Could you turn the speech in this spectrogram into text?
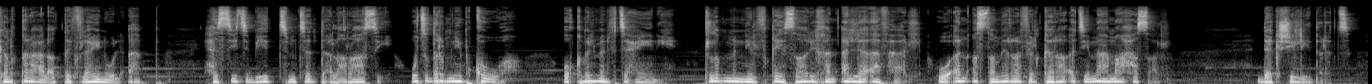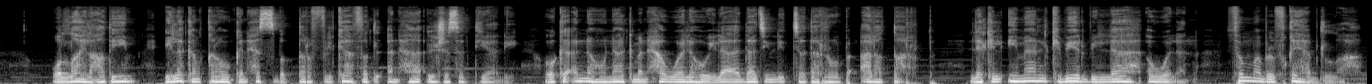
كنقرا على الطفلين والأب. حسيت بيد تمتد على راسي وتضربني بقوة. وقبل ما نفتح عيني طلب مني الفقيه صارخا ألا أفعل وأن أستمر في القراءة مهما حصل. داكشي اللي درت. والله العظيم إلا كنقرأ وكنحس بالضرب في كافة الأنحاء الجسد ديالي وكأن هناك من حوله إلى أداة للتدرب على الضرب. لكن الإيمان الكبير بالله أولا ثم بالفقيه عبد الله.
